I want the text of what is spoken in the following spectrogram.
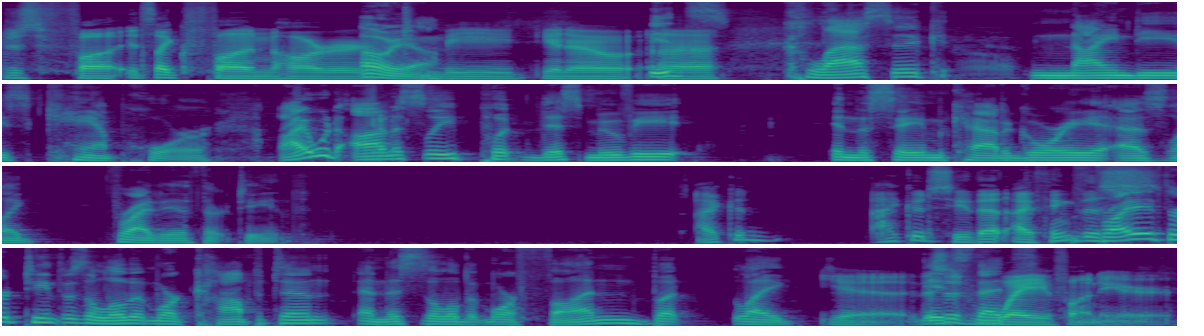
just fun it's like fun horror Oh, to yeah. me, you know. it's uh classic 90s camp horror. I would honestly put this movie in the same category as like Friday the 13th. I could I could see that. I think this Friday the 13th was a little bit more competent and this is a little bit more fun, but like Yeah, this is way funnier.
